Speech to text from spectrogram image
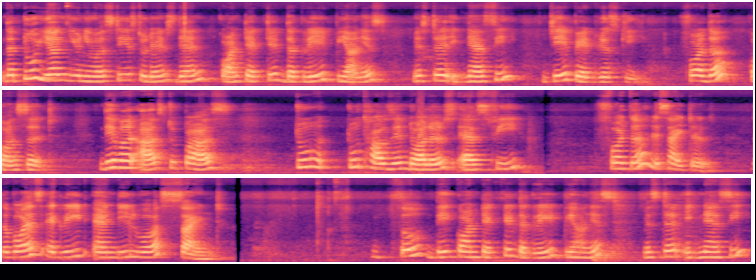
The two young university students then contacted the great pianist Mr. Ignacy J. Paderewski for the concert. They were asked to pass two $2,000 as fee for the recital. The boys agreed and deal was signed. So they contacted the great pianist Mr. Ignacy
